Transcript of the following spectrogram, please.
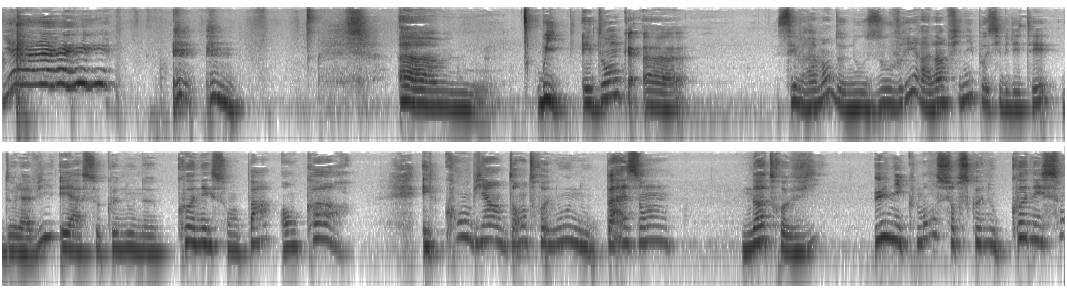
Yay euh, Oui, et donc euh, c'est vraiment de nous ouvrir à l'infinie possibilité de la vie et à ce que nous ne connaissons pas encore. Et combien d'entre nous nous basons notre vie uniquement sur ce que nous connaissons?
